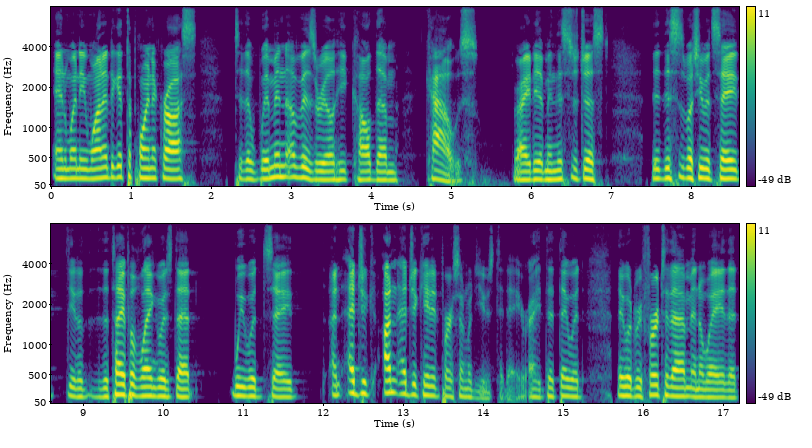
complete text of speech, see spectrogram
And when he wanted to get the point across to the women of Israel, he called them cows. Right? I mean, this is just this is what you would say, you know, the type of language that we would say an edu- uneducated person would use today, right? That they would they would refer to them in a way that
